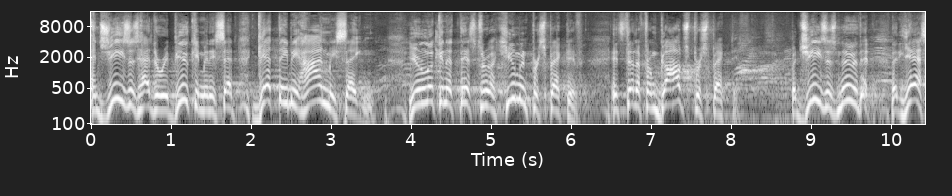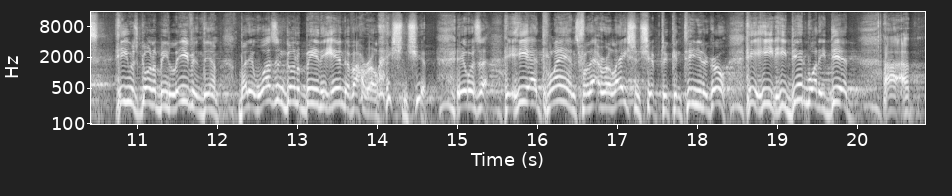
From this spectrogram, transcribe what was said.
And Jesus had to rebuke him and he said, Get thee behind me, Satan. You're looking at this through a human perspective instead of from God's perspective. But Jesus knew that, that yes, he was going to be leaving them, but it wasn't going to be the end of our relationship. It was a, he had plans for that relationship to continue to grow. He, he, he did what he did uh,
